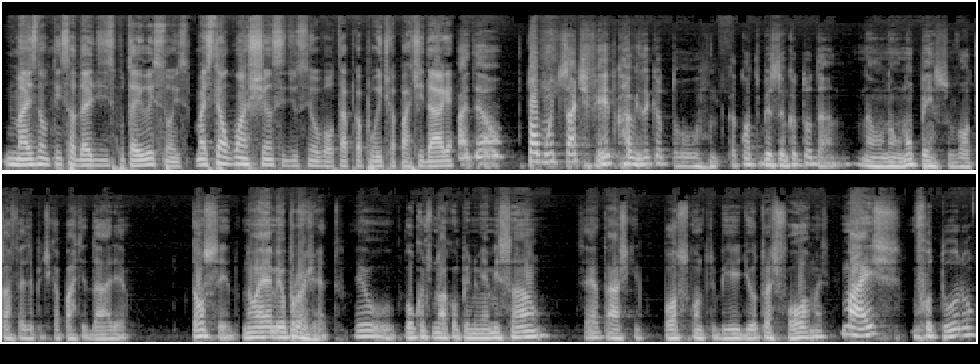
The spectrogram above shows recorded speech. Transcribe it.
mas não tem saudade de disputar eleições. Mas tem alguma chance de o senhor voltar para a política partidária? Mas eu estou muito satisfeito com a vida que eu estou, com a contribuição que eu estou dando. Não, não, não penso voltar a fazer política partidária tão cedo. Não é meu projeto. Eu vou continuar cumprindo minha missão, certo? Acho que posso contribuir de outras formas, mas no futuro.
